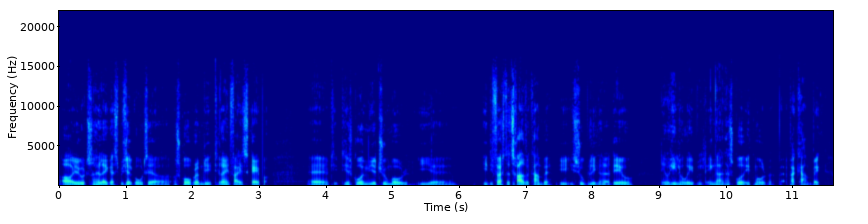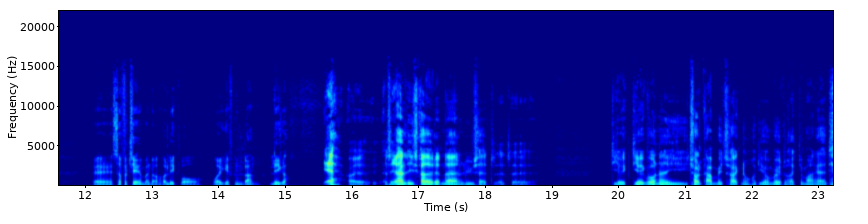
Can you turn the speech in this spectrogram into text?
Og i øvrigt så heller ikke er specielt gode til at, at score på dem, de, de rent faktisk skaber. Øh, de, de har scoret 29 mål i, øh, i de første 30 kampe i, i Superligaen, og det er jo, det er jo helt horribelt. Ikke engang har scoret et mål per, per kamp, ikke? Øh, så fortjener man at, at ligge, hvor, hvor AGF nogle gange ligger. Ja, og øh, altså jeg har lige skrevet i den der analyse, at, at øh, de, har ikke, de har ikke vundet i, i 12 kampe i træk nu, og de har mødt rigtig mange af de,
